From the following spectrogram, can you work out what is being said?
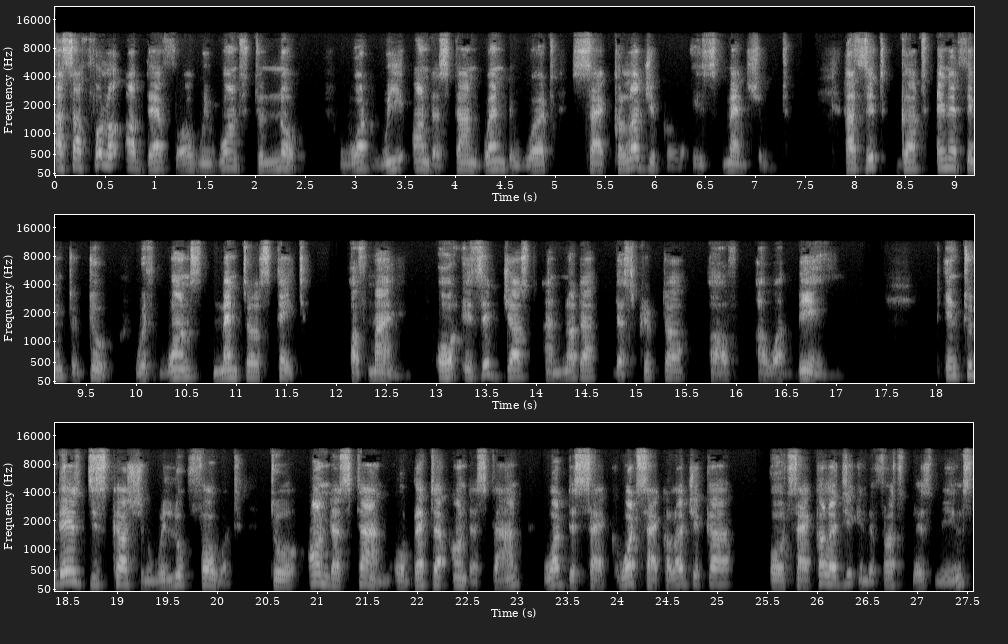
As a follow-up, therefore, we want to know what we understand when the word psychological is mentioned. Has it got anything to do with one's mental state of mind? Or is it just another descriptor of our being? In today's discussion, we look forward to understand or better understand what the psych what psychological or psychology in the first place means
